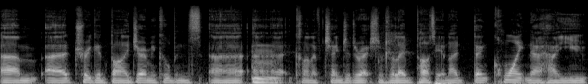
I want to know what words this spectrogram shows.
um, uh, triggered by Jeremy Corbyn's uh, mm. uh, kind of change of direction for the Labour Party, and I don't quite know how you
